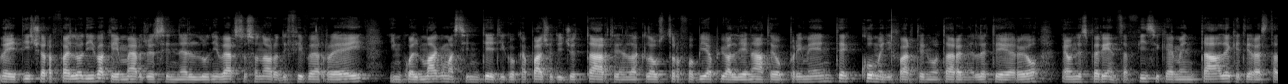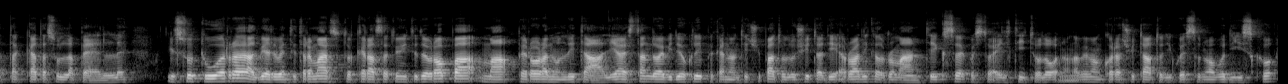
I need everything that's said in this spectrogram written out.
E dice Raffaello Oliva che immergersi nell'universo sonoro di Fever Ray, in quel magma sintetico capace di gettarti nella claustrofobia più alienata e opprimente, come di farti nuotare nell'etereo, è un'esperienza fisica e mentale che ti resta attaccata sulla pelle. Il suo tour al via del 23 marzo toccherà Stati Uniti d'Europa, ma per ora non l'Italia, e stando ai videoclip che hanno anticipato l'uscita di Radical Romantics, questo è il titolo, non avevo ancora citato di questo nuovo disco,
